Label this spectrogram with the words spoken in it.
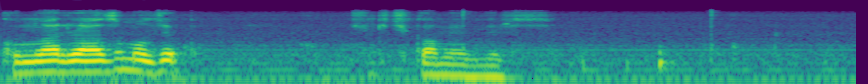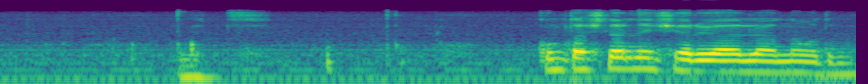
Kumlar lazım olacak. Çünkü çıkamayabiliriz. Evet. Kum taşları ne işe yarıyor hala anlamadım.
